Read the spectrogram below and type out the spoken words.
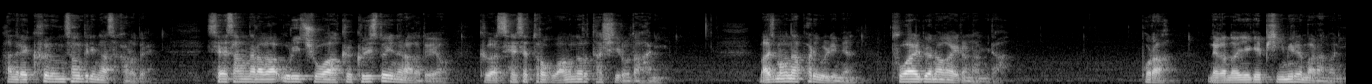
하늘에 큰 음성들이 나서 가로되 세상 나라가 우리 주와 그 그리스도의 나라가 되어 그가 세세토록 왕노릇 하시리로다 하니 마지막 나팔이 울리면 부활 변화가 일어납니다. 보라, 내가 너희에게 비밀을 말하노니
